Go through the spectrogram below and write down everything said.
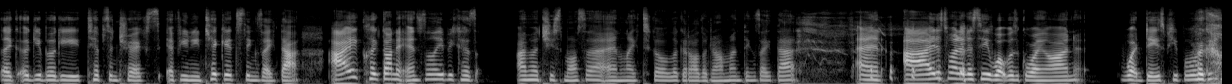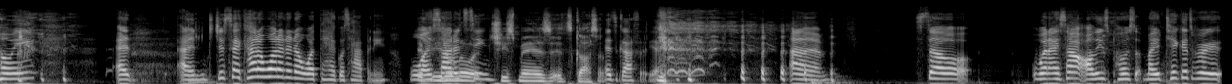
like Oogie Boogie tips and tricks, if you need tickets, things like that, I clicked on it instantly because I'm a chismosa and like to go look at all the drama and things like that. and I just wanted to see what was going on, what days people were going, and and just I kind of wanted to know what the heck was happening. Well, if I started know seeing chisme is, it's gossip. it's gossip, yeah. um, so when I saw all these posts, my tickets were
